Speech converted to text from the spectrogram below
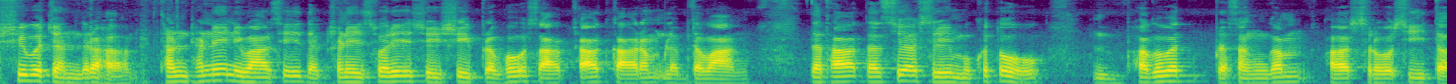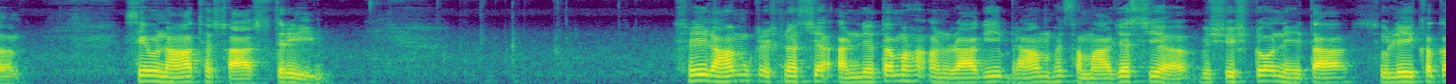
शिवचंद्र ठनठने निवासी दक्षिणेशरे श्री श्री प्रभो साक्षात्कार लब्धवान्। तथा तस्य श्रीमुखतो भगवत प्रसंगम अश्रोषित शिवनाथ शास्त्री श्रीरामकृष्ण से अन्यतम अनुरागी ब्राह्म समाजस्य विशिष्टो नेता सुलेखक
